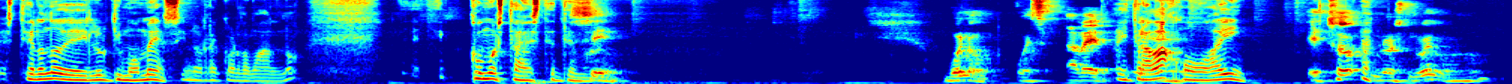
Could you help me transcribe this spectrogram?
estoy hablando del último mes, si no recuerdo mal, ¿no? ¿Cómo está este tema? Sí. Bueno, pues a ver. Hay trabajo eh, ahí. Esto no es nuevo, ¿no?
